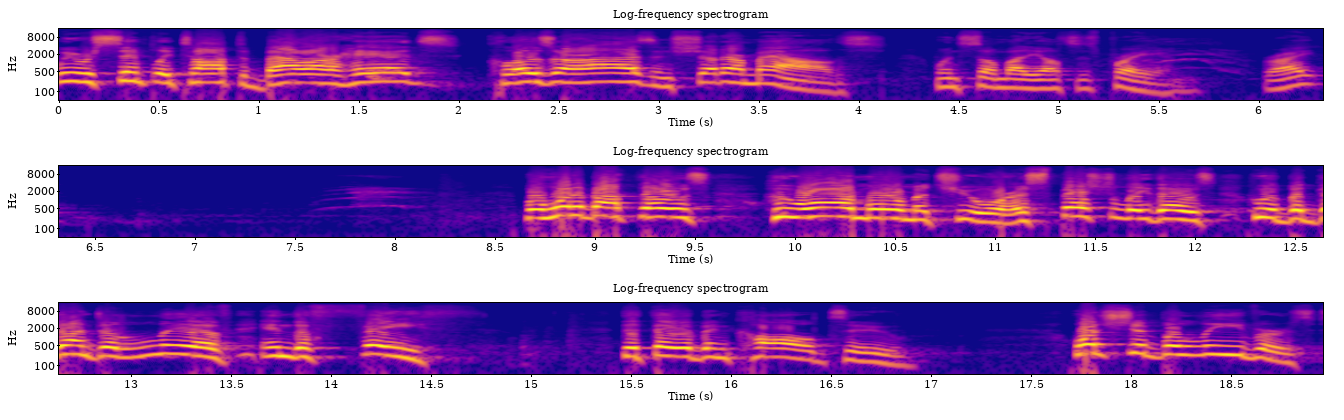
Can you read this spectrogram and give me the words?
we were simply taught to bow our heads, close our eyes, and shut our mouths when somebody else is praying, right? But what about those who are more mature, especially those who have begun to live in the faith that they have been called to? What should believers,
